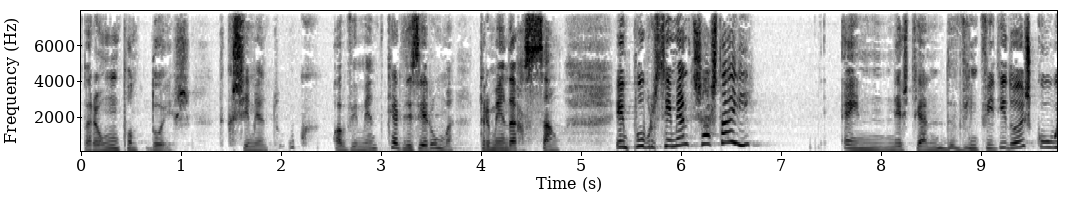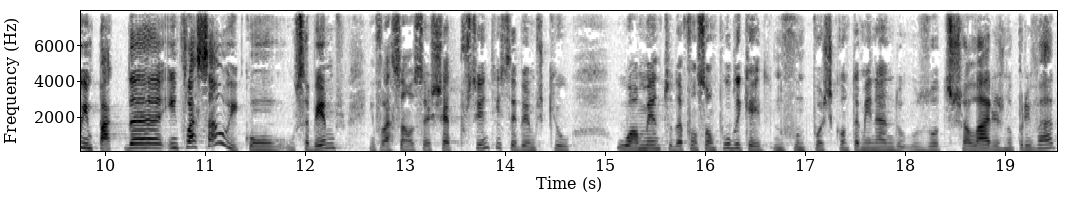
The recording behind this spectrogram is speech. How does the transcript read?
para 1,2% de crescimento, o que, obviamente, quer dizer uma tremenda recessão. Empobrecimento já está aí. Em, neste ano de 2022, com o impacto da inflação e com, o sabemos, inflação a 6, 7%, e sabemos que o, o aumento da função pública e, no fundo, depois contaminando os outros salários no privado,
